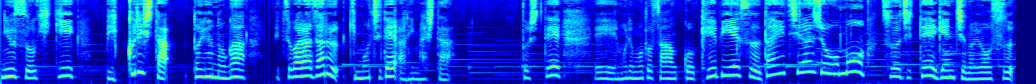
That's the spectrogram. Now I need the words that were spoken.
ニュースを聞きびっくりしたというのが偽らざる気持ちでありました。として、えー、森本さんこう KBS 第一ラジオも通じて現地の様子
